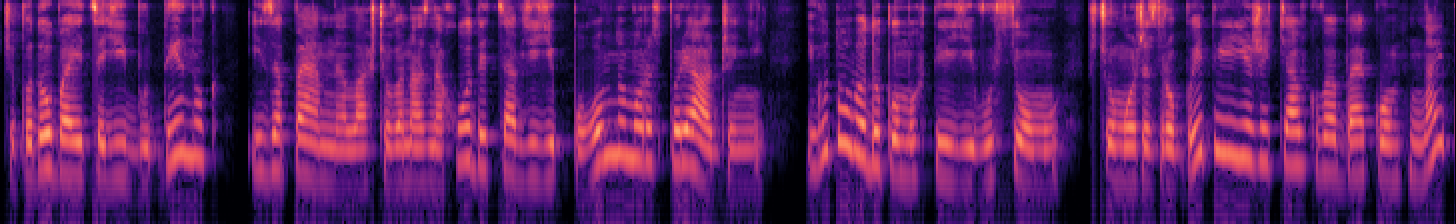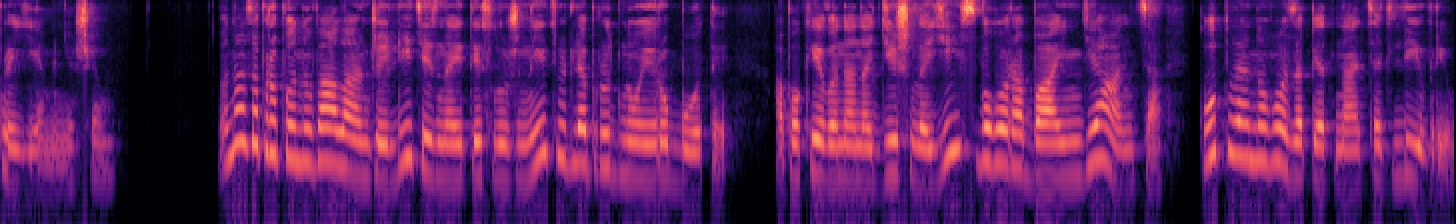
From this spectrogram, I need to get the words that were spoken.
чи подобається їй будинок, і запевнила, що вона знаходиться в її повному розпорядженні і готова допомогти їй в усьому, що може зробити її життя в Квебеку найприємнішим. Вона запропонувала Анжеліці знайти служницю для брудної роботи, а поки вона надішле їй свого раба індіанця, купленого за 15 ліврів.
